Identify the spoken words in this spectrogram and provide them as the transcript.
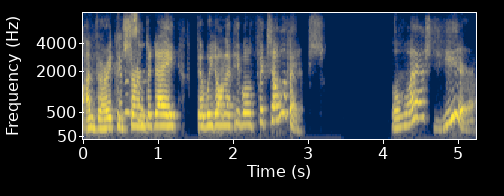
I'm very concerned today that we don't have people to fix elevators. The last year,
